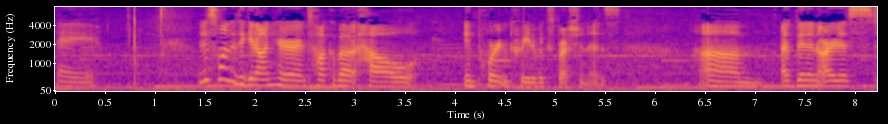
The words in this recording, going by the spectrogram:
Hey. I just wanted to get on here and talk about how important creative expression is. Um, I've been an artist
